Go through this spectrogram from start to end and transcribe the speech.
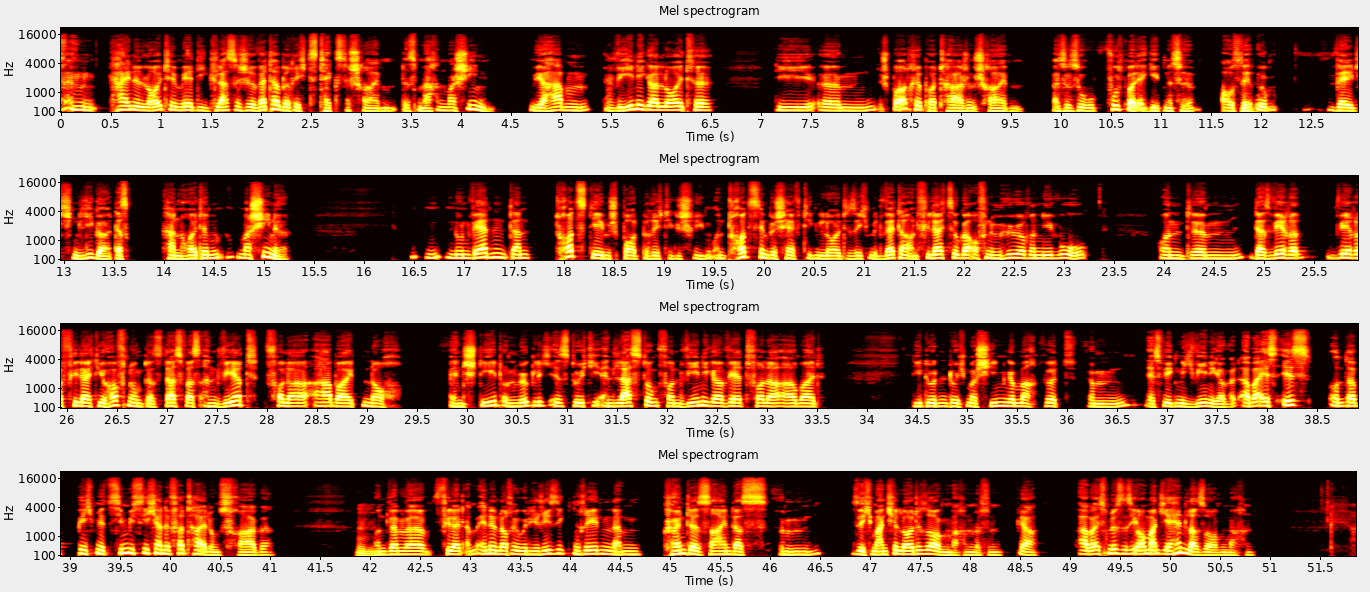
ähm, keine Leute mehr, die klassische Wetterberichtstexte schreiben. Das machen Maschinen. Wir haben weniger Leute, die ähm, Sportreportagen schreiben, also so Fußballergebnisse aus der irgendwelchen Liga. Das kann heute Maschine. Nun werden dann trotzdem Sportberichte geschrieben und trotzdem beschäftigen Leute sich mit Wetter und vielleicht sogar auf einem höheren Niveau. Und ähm, das wäre, wäre vielleicht die Hoffnung, dass das, was an wertvoller Arbeit noch entsteht und möglich ist, durch die Entlastung von weniger wertvoller Arbeit die durch Maschinen gemacht wird, ähm, deswegen nicht weniger wird. Aber es ist, und da bin ich mir ziemlich sicher, eine Verteilungsfrage. Mhm. Und wenn wir vielleicht am Ende noch über die Risiken reden, dann könnte es sein, dass ähm, sich manche Leute Sorgen machen müssen. Ja. Aber es müssen sich auch manche Händler Sorgen machen.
